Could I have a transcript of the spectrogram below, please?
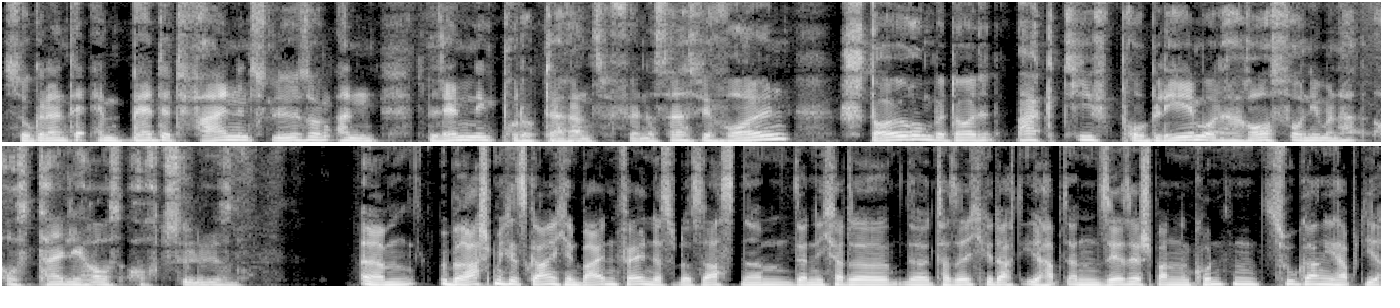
sogenannte Embedded Finance-Lösung an Lending-Produkte heranzuführen. Das heißt, wir wollen, Steuerung bedeutet aktiv Probleme oder Herausforderungen, die man hat, aus Teil heraus auch zu lösen. Ähm, überrascht mich jetzt gar nicht in beiden Fällen, dass du das sagst, ne? denn ich hatte äh, tatsächlich gedacht, ihr habt einen sehr, sehr spannenden Kundenzugang, ihr habt die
